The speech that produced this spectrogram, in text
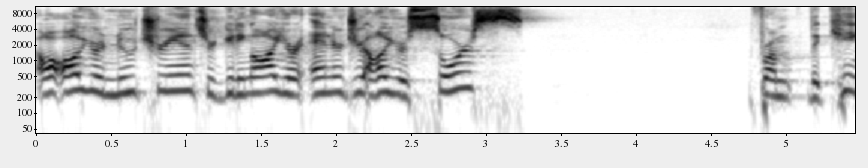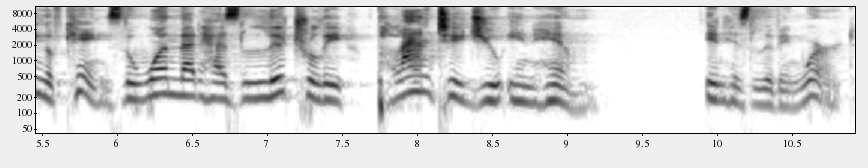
all your nutrients, you're getting all your energy, all your source from the King of Kings, the one that has literally planted you in him in his living word.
